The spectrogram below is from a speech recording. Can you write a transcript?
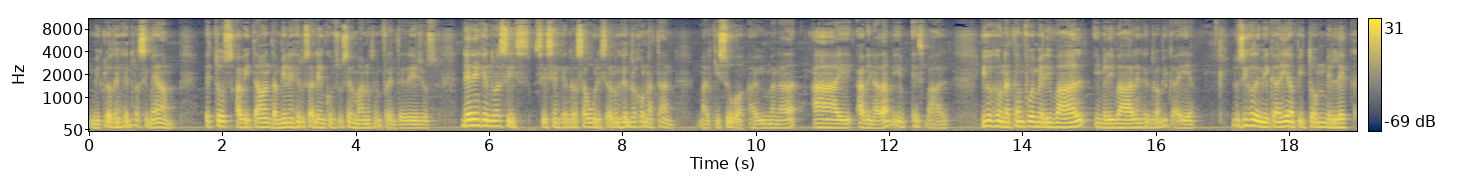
Y Miclot engendró a Simeam. Estos habitaban también en Jerusalén con sus hermanos enfrente de ellos. Ner engendró a Cis, Cis engendró a Saúl y Saúl engendró a Jonatán, Malquisúa, Abinadab y Esbaal. Hijo de Jonatán fue Meribaal y Meribaal engendró a Micaía. Los hijos de Micaía, Pitón, Melec,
